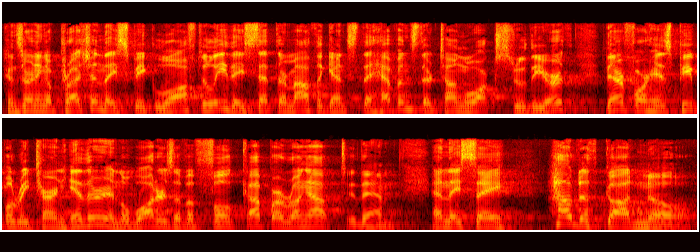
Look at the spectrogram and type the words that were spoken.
Concerning oppression, they speak loftily. They set their mouth against the heavens. Their tongue walks through the earth. Therefore, his people return hither, and the waters of a full cup are wrung out to them. And they say, how doth God know?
